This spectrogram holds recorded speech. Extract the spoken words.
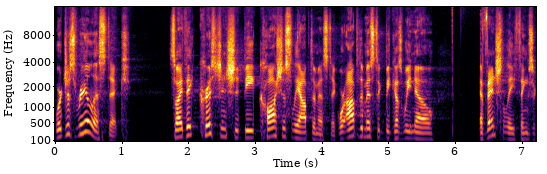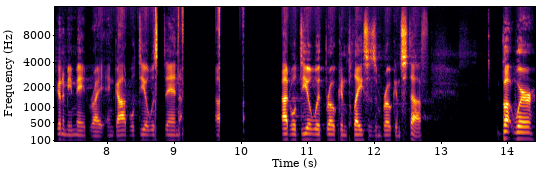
we're just realistic. So I think Christians should be cautiously optimistic. We're optimistic because we know eventually things are going to be made right and God will deal with sin. God will deal with broken places and broken stuff but we're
